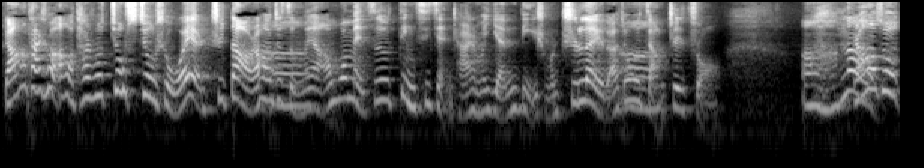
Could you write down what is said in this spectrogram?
然后他说，哦，他说就是就是，我也知道，然后就怎么样，我每次就定期检查什么眼底什么之类的，就会讲这种。啊，那然后就，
